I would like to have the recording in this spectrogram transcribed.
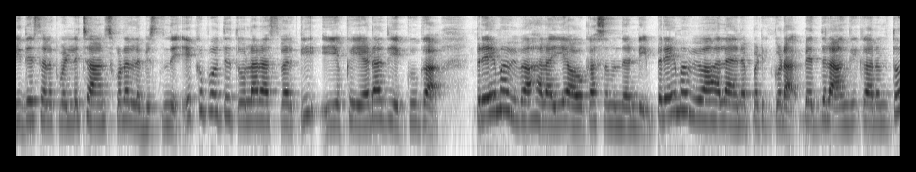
విదేశాలకు వెళ్ళే ఛాన్స్ కూడా లభిస్తుంది. ఇకపోతే తులారాశి వారికి ఈ యొక్క ఏడాది ఎక్కువగా ప్రేమ వివాహాలు అయ్యే అవకాశం ఉందండి. ప్రేమ వివాహాలు అయినప్పటికీ కూడా పెద్దల అంగీకారంతో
